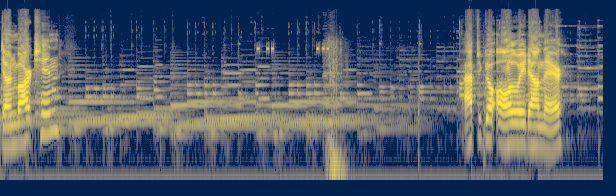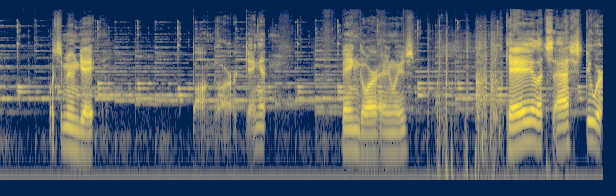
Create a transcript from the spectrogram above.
Dunbarton? I have to go all the way down there. What's the moon gate? Bongar, dang it. Bangor, anyways. Okay, let's ask Stewart.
